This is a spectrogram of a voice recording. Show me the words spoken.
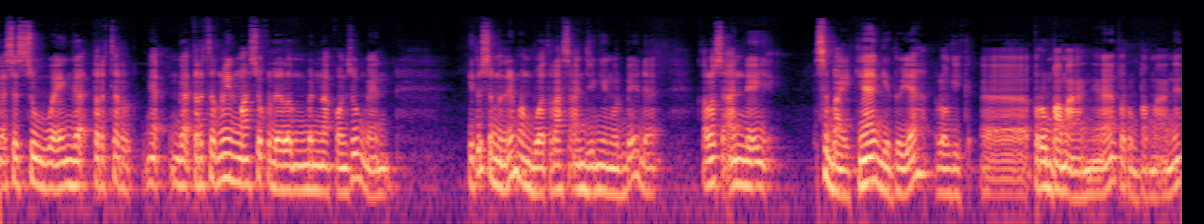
nggak sesuai, nggak tercer, nggak tercermin masuk ke dalam benak konsumen, itu sebenarnya membuat ras anjing yang berbeda. Kalau seandainya sebaiknya gitu ya logik e, perumpamaannya perumpamaannya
